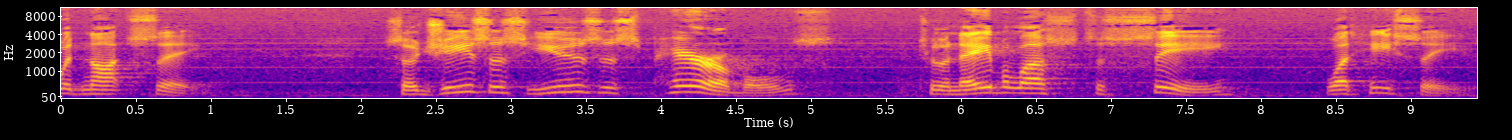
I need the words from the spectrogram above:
would not see. So Jesus uses parables to enable us to see what he sees.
